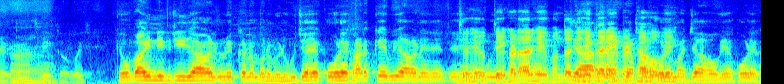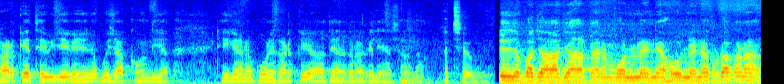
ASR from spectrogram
ਰੇਟ ਠੀਕ ਆ ਬਾਈ। ਕਿਉਂ ਬਾਈ ਇੰਨੀ ਕੁ ਚੀਜ਼ ਆਗਲੇ ਨੂੰ ਇੱਕ ਨੰਬਰ ਮਿਲੂ ਚਾਹੇ ਕੋਲੇ ਖੜ ਕੇ ਵੀ ਆਗਲੇ ਨੇ ਕਿਸੇ ਚਾਹੇ ਉੱਤੇ ਖੜਾ ਰਹੇ ਬੰਦਾ ਚਾਹੇ ਘਰੇ ਬੈਠਾ ਕੋਲੇ ਹੋਵੇ। ਮੱਝਾਂ ਹੋ ਗਈਆਂ ਕੋਲੇ ਖੜ ਕੇ ਇੱਥੇ ਵੀ ਜੇ ਕਿਸੇ ਨੂੰ ਕੋਈ ਸ਼ੱਕ ਹੁੰਦੀ ਆ ਠੀਕ ਹੈ ਨਾ ਕੋਲੇ ਖੜ ਕੇ ਜ਼ਿਆਦਾ ਤਿਆਰ ਕਰਾ ਕੇ ਲਿਆ ਸਕਦਾ। ਅੱਛਾ ਬਾਈ। ਜੇ ਆਪਾਂ ਜ਼ਿਆਦਾ ਜ਼ਿਆਦਾ ਟਾਈਮ ਮੁੱਲ ਲੈਨੇ ਆ ਹੋਰ ਲੈਨੇ ਆ ਥੋੜਾ ਘਣਾ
